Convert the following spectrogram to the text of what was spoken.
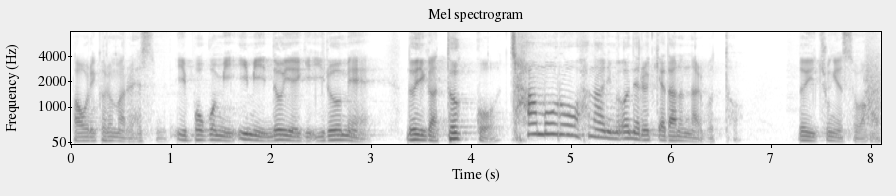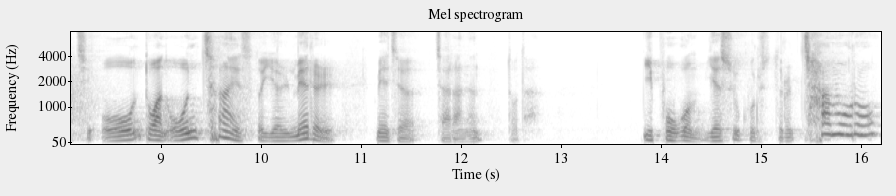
바울이 그런 말을 했습니다. 이 복음이 이미 너희에게 이름에 너희가 듣고 참으로 하나님의 은혜를 깨닫는 날부터 너희 중에서와 같이 온, 또한 온 천하에서도 열매를 맺어 자라는 도다. 이 복음 예수 그리스도를 참으로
